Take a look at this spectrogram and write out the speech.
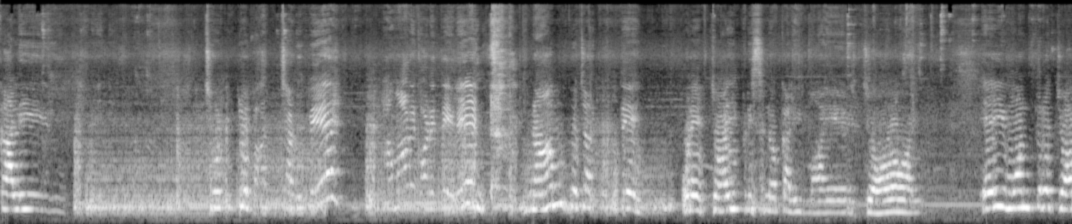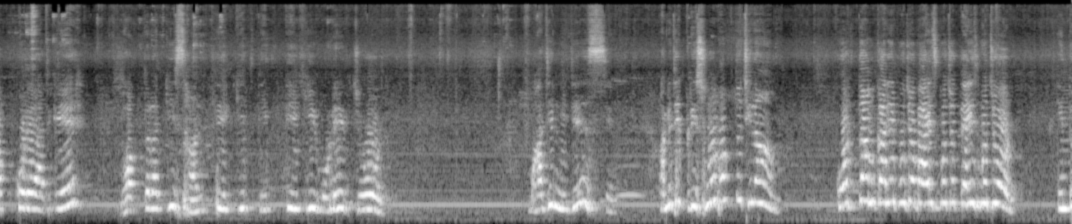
কালীর ছোট্ট বাচ্চা রূপে আমার ঘরেতে এলেন, নাম প্রচার করতে। ওরে জয় কৃষ্ণ কালী মায়ের জয়। এই মন্ত্র জপ করে আজকে ভক্তরা কি শান্তি, কি তৃপ্তি, কি মনের জোর? মাঝে নিজে এসছেন আমি যে কৃষ্ণ ভক্ত ছিলাম, করতাম কালী পুজো বাইশ বছর, তেইশ বছর। কিন্তু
